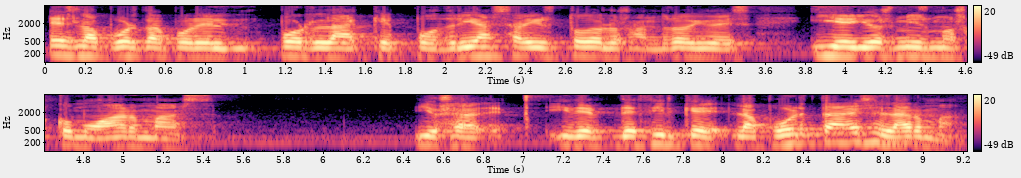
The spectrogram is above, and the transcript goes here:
es la puerta por, el, por la que podrían salir todos los androides y ellos mismos como armas? Y, o sea, y de- decir que la puerta es el arma.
